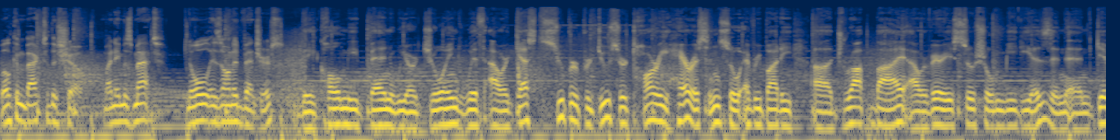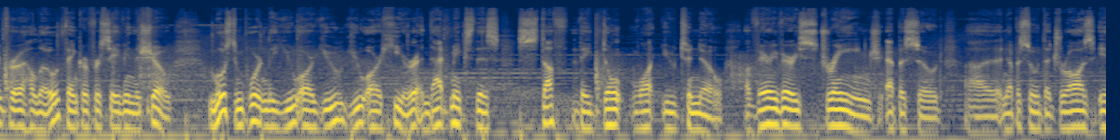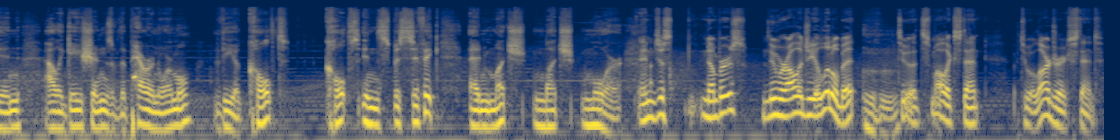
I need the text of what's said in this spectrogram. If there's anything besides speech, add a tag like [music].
Welcome back to the show. My name is Matt. Noel is on adventures. They call me Ben. We are joined with our guest super producer, Tari Harrison. So, everybody, uh, drop by our various social medias and, and give her a hello. Thank her for saving the show. Most importantly, you are you, you are here, and that makes this stuff they don't want you to know. A very, very strange episode. Uh, an episode that draws in allegations of the paranormal, the occult, cults in specific, and much, much more. And just numbers, numerology a little bit, mm-hmm. to a small extent, to a larger extent,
